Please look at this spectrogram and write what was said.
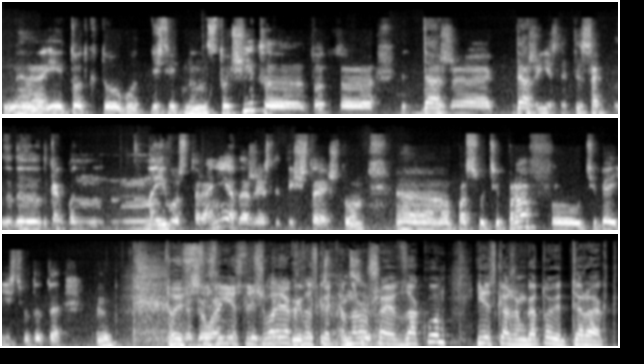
Э, и тот, кто вот действительно стучит, э, тот даже, даже если ты как бы на его стороне, даже если ты считаешь, что он по сути прав, у тебя есть вот это То есть, если, если человек, так сказать, нарушает закон или, скажем, готовит теракт,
